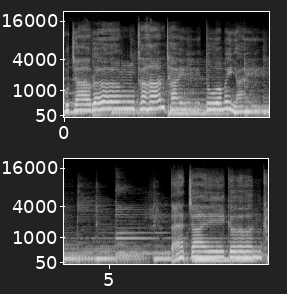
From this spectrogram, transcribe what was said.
กูจะเริงทหารไทยตัวไม่ใหญ่ แต่ใจเกินค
